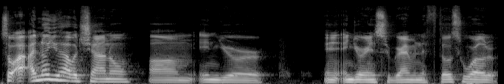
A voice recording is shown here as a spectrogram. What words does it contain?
So I, I know you have a channel um, in your in, in your Instagram, and if those who are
